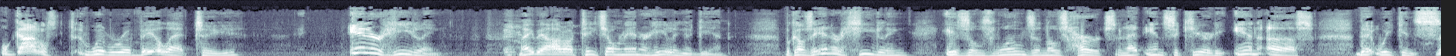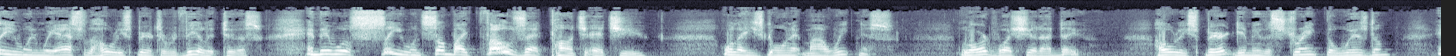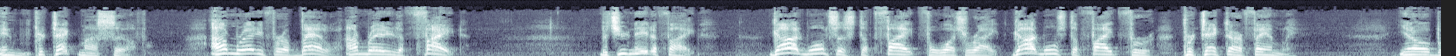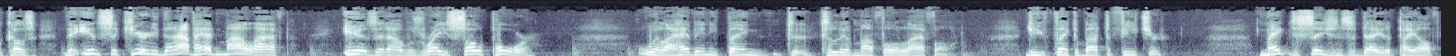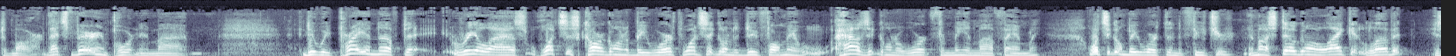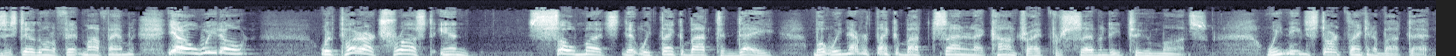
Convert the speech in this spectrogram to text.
Well, God will, will reveal that to you. Inner healing. Maybe I ought to teach on inner healing again. Because inner healing is those wounds and those hurts and that insecurity in us that we can see when we ask for the Holy Spirit to reveal it to us. And then we'll see when somebody throws that punch at you, well, he's going at my weakness. Lord, what should I do? Holy Spirit, give me the strength, the wisdom, and protect myself. I'm ready for a battle. I'm ready to fight. But you need a fight. God wants us to fight for what's right. God wants to fight for protect our family. You know, because the insecurity that I've had in my life is that I was raised so poor. Will I have anything to, to live my full life on? Do you think about the future? Make decisions today to pay off tomorrow. That's very important in my do we pray enough to realize what's this car going to be worth? What's it going to do for me? How's it going to work for me and my family? What's it going to be worth in the future? Am I still going to like it, love it? Is it still going to fit my family? You know, we don't, we put our trust in so much that we think about today, but we never think about signing that contract for 72 months. We need to start thinking about that.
